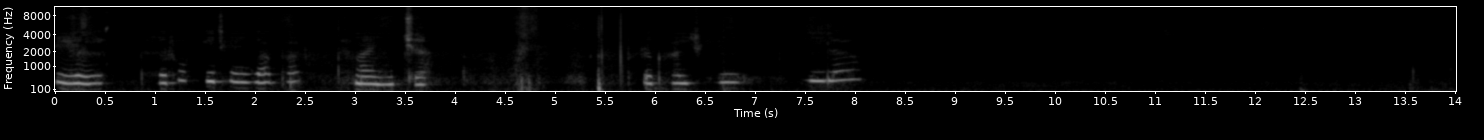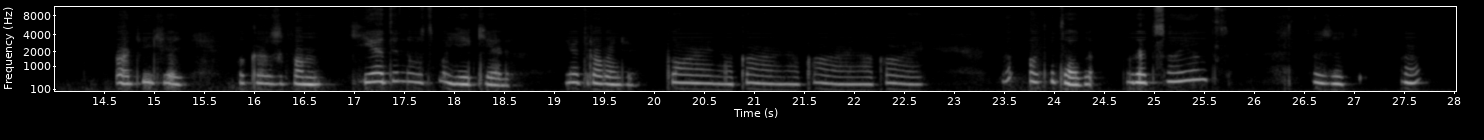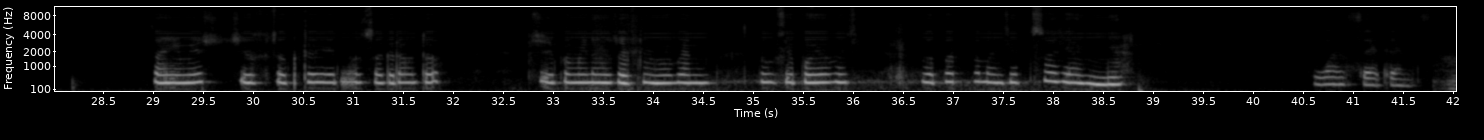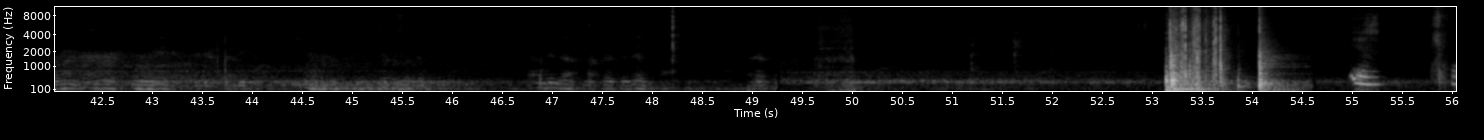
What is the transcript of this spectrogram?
Jest drugi dzień w apartamencie. Poczekajcie chwilę. A dzisiaj pokażę wam jedną z moich gier. Jutro będzie kolejna, kolejna, kolejna, kolejna. No ale dobra, wracając do rzeczy. Zanim jeszcze grę jedno zagram, to przypominam, że filmy będą się pojawiać w apartamencie codziennie. One second. Jest czwarty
